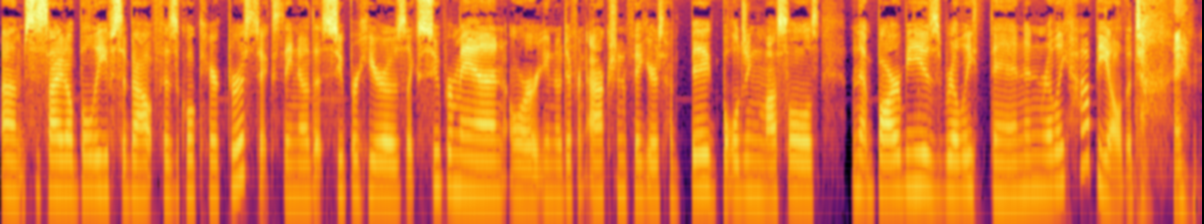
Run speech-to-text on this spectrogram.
um, societal beliefs about physical characteristics. They know that superheroes like Superman or, you know, different action figures have big, bulging muscles, and that Barbie is really thin and really happy all the time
